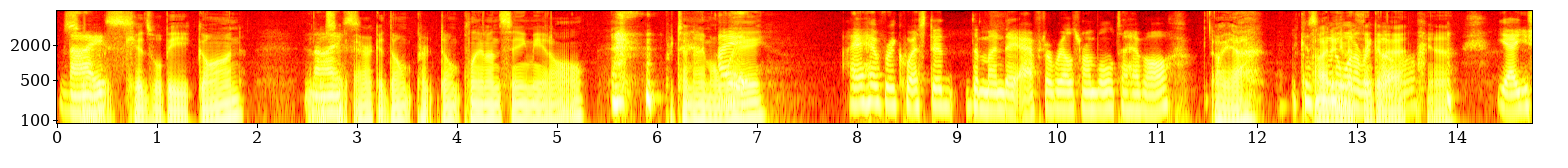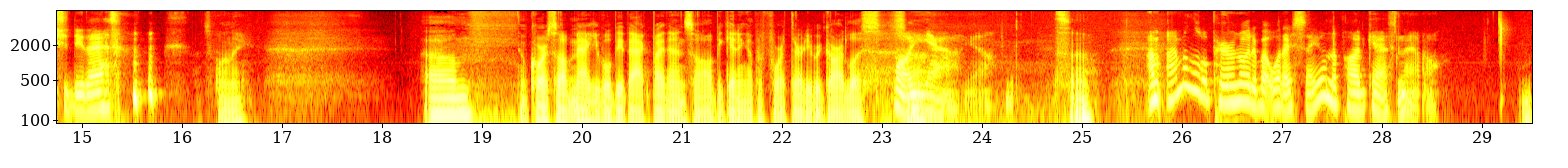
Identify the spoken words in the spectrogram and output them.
So Nice. kids will be gone. And Nice. said, Erica, don't don't plan on seeing me at all. Pretend I'm away. I have requested the Monday after Rails Rumble to have off oh yeah. because Oh, I I'm didn't gonna want to think recover. of that. Yeah, Yeah, you should do that. it's funny. Um, of course, I'll, Maggie will be back by then, so I'll be getting up at four thirty regardless. well, so, yeah, yeah. So I'm I'm a little paranoid about what I say on the podcast now.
